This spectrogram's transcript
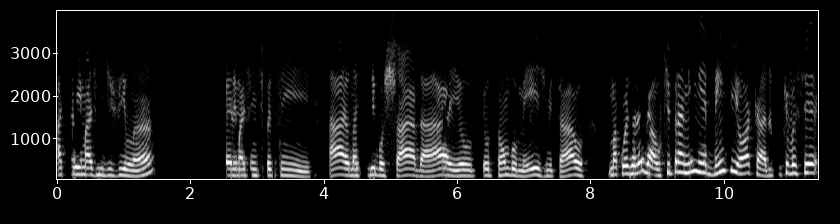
aquela imagem de vilã, aquela imagem, tipo assim, ah, eu nasci debochada, ah, eu, eu tombo mesmo e tal, uma coisa legal, que pra mim é bem pior, cara, porque você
